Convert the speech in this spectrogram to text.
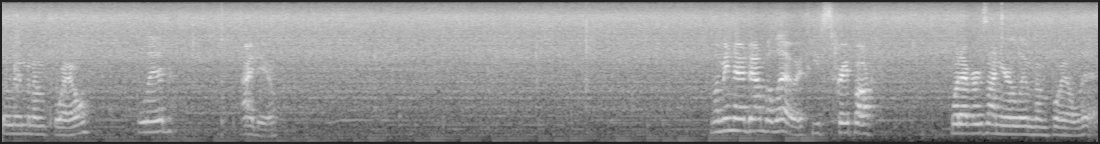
aluminum foil lid? I do. Let me know down below if you scrape off whatever's on your aluminum foil lid.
